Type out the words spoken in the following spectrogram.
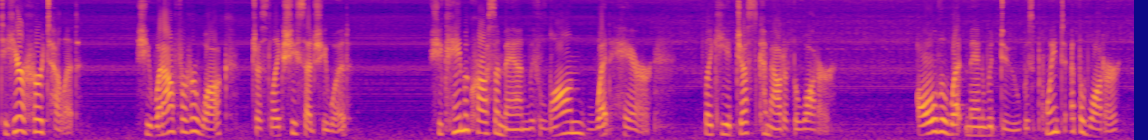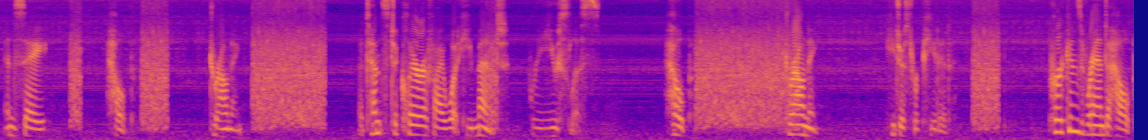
To hear her tell it, she went out for her walk, just like she said she would. She came across a man with long, wet hair, like he had just come out of the water. All the wet man would do was point at the water and say, Help. Drowning. Attempts to clarify what he meant were useless. Help. Drowning he just repeated. Perkins ran to help,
